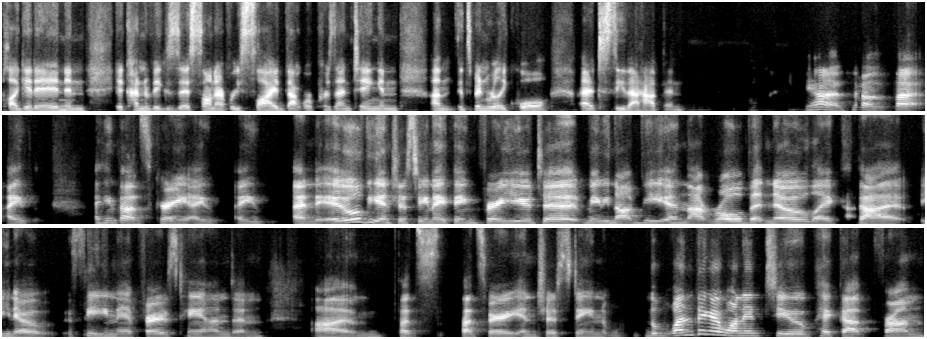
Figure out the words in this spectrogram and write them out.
plug it in and it kind of exists on every slide that we're presenting. And um, it's been really cool uh, to see that happen. Yeah no that i I think that's great. I I and it will be interesting i think for you to maybe not be in that role but know like that you know seeing it firsthand and um that's that's very interesting the one thing i wanted to pick up from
